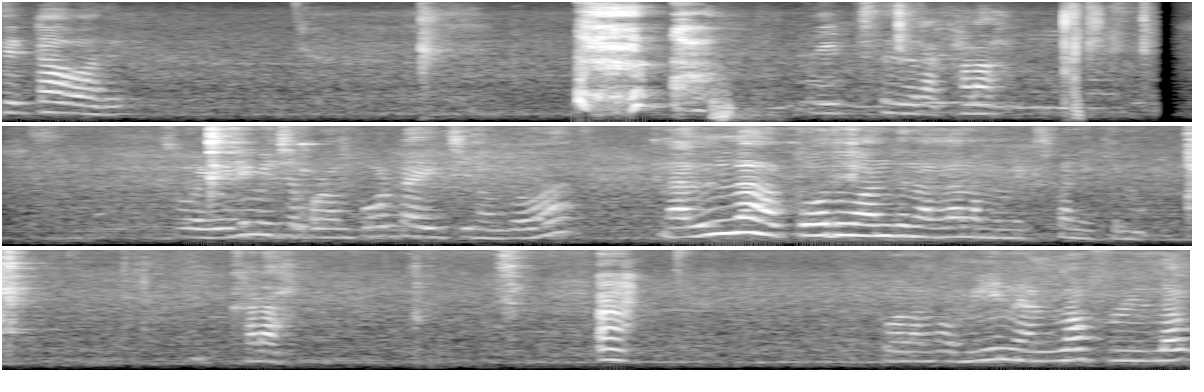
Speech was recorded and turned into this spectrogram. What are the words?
செட் ஆகாது. வெயிட் ரக்கடா ஸோ எலுமிச்சை பழம் போட்டாயிடுச்சு நம்ம. நல்லா போதுவாந்து நல்லா நம்ம மிக்ஸ் பண்ணிக்கணும். கடா. ஆ. இப்போ நம்ம மீன் எல்லாம் ஃபுல்லாக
